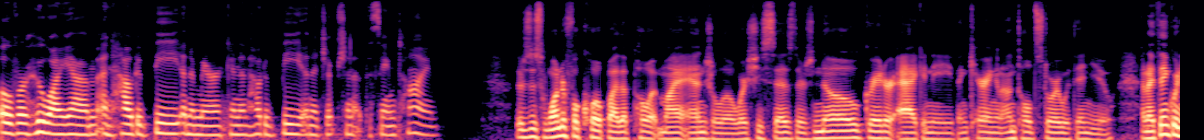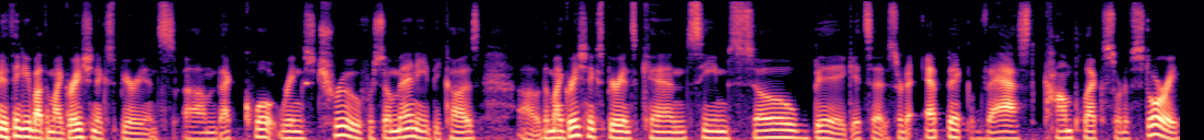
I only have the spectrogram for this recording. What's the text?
over who I am and how to be an American and how to be an Egyptian at the same time. There's this wonderful quote by the poet Maya Angelou where she says there's no greater agony than carrying an untold story within you. And I think when you're thinking about the migration experience, um, that quote rings true for so many because uh, the migration experience can seem so big. It's a sort of epic, vast, complex sort of story.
